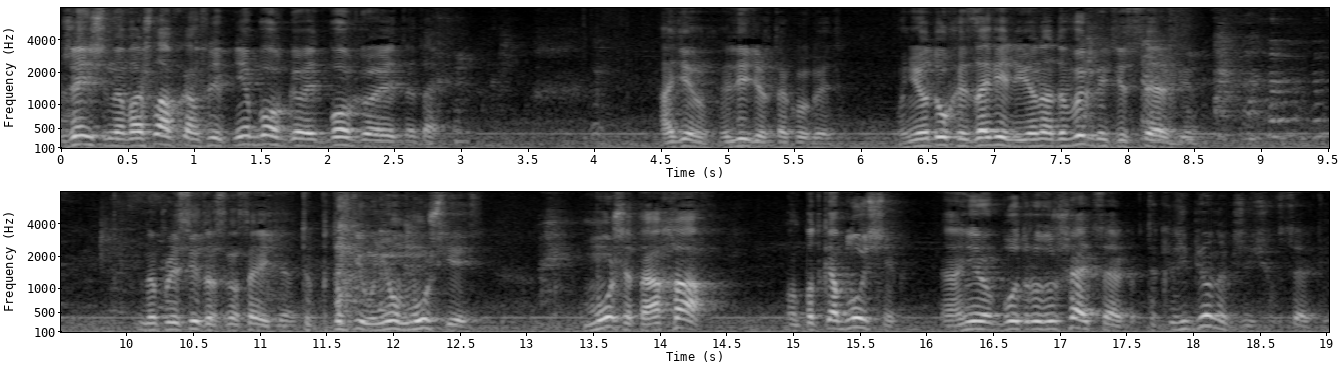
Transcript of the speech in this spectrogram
женщина вошла в конфликт, мне Бог говорит, Бог говорит, это, один лидер такой говорит, у нее дух Изавели, ее надо выгнать из церкви на пресвитерском совете. Так подожди, у него муж есть. Муж это Ахав. Он подкаблучник. Они будут разрушать церковь. Так ребенок же еще в церкви.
